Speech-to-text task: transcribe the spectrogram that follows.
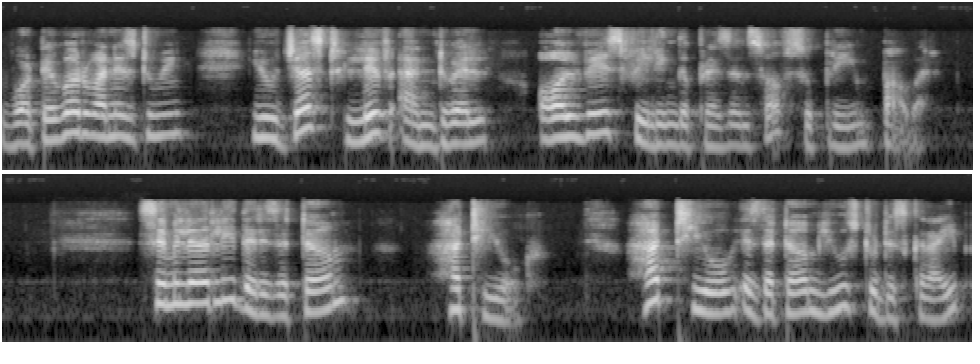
whatever one is doing, you just live and dwell, always feeling the presence of Supreme Power. Similarly, there is a term Hatha Yoga. Hatha Yoga is the term used to describe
